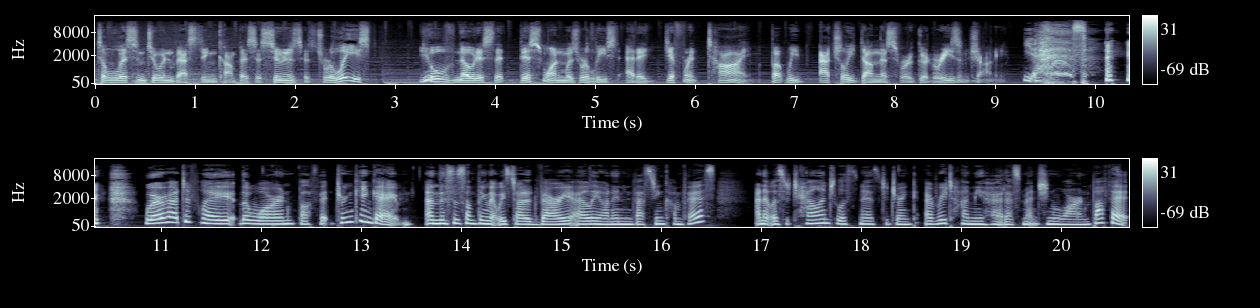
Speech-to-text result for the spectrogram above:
to listen to Investing Compass as soon as it's released, you'll have noticed that this one was released at a different time, but we've actually done this for a good reason, Shani. Yes. We're about to play the Warren Buffett drinking game. And this is something that we started very early on in Investing Compass. And it was to challenge listeners to drink every time you heard us mention Warren Buffett.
